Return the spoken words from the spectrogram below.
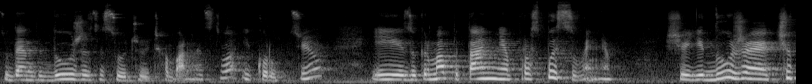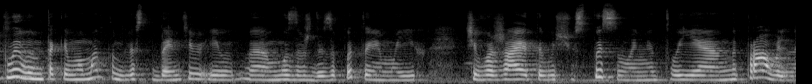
Студенти дуже засуджують хабарництво і корупцію. І, зокрема, питання про списування, що є дуже чутливим таким моментом для студентів, і е, ми завжди запитуємо їх, чи вважаєте ви, що списування то є неправильна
